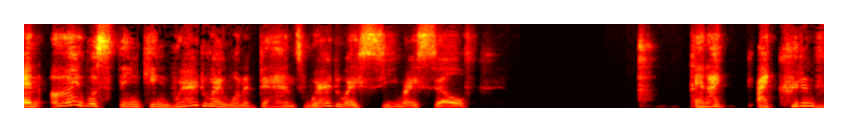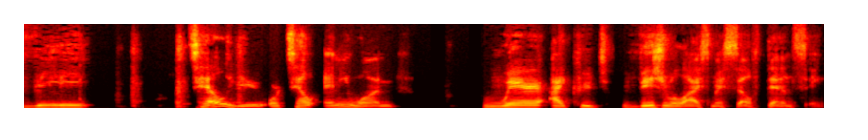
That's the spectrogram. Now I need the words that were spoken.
and I was thinking, where do I want to dance? Where do I see myself? And I I couldn't really tell you or tell anyone where I could visualize myself dancing.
